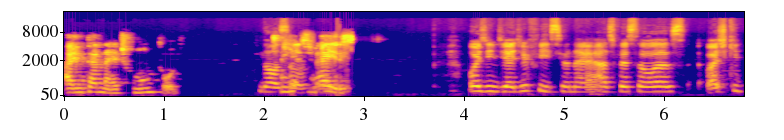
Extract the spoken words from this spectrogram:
a internet como um todo. Nossa, é isso. Hoje em dia é difícil, né? As pessoas, eu acho que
